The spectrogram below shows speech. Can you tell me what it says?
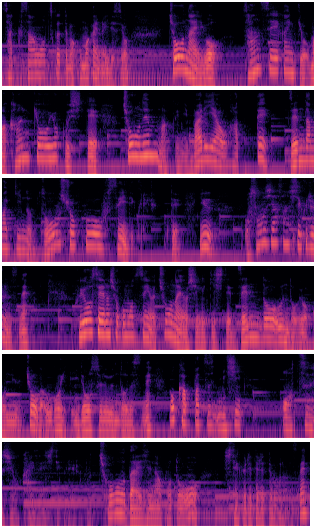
酢酸を作って、まあ、細かいのいいですよ。腸内を酸性環境、まあ、環境を良くして腸粘膜にバリアを張って善玉菌の増殖を防いでくれるっていうお掃除屋さんしてくれるんですね。不溶性の食物繊維は腸内を刺激して前動運動要はこういう腸が動いて移動する運動ですね。を活発にしお通じを改善してくれる。超大事なことをしてくれてるってことなんですね。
